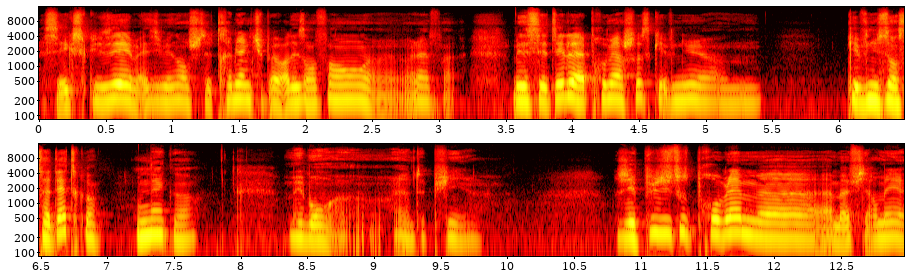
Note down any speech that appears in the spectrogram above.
elle s'est excusée, elle m'a dit, mais non, je sais très bien que tu peux avoir des enfants. Euh, voilà, mais c'était la première chose qui est venue, qui est venue dans sa tête, quoi. D'accord. Mais bon, depuis. j'ai plus du tout de problème à m'affirmer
